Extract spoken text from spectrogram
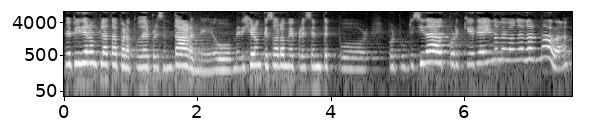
me pidieron plata para poder presentarme o me dijeron que solo me presente por, por publicidad porque de ahí no me van a dar nada?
